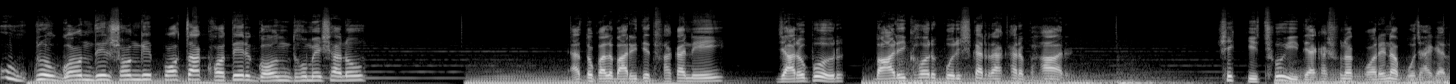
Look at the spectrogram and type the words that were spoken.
উগ্র গন্ধের সঙ্গে পচা ক্ষতের গন্ধ মেশানো। এতকাল বাড়িতে থাকা নেই, যার ওপর বাড়িঘর পরিষ্কার রাখার ভার। সে কিছুই দেখাশোনা করে না বোঝা গেল।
